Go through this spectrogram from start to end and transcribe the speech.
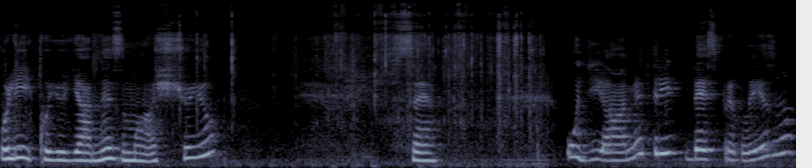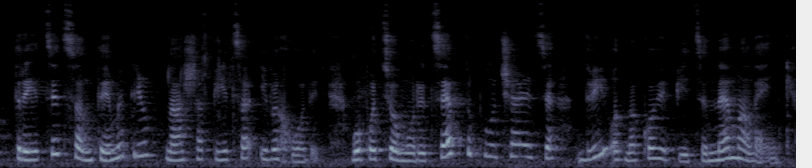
Олійкою я не змащую. Все. У діаметрі десь приблизно 30 см наша піца і виходить. Бо по цьому рецепту виходить дві однакові піци, не маленьких.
